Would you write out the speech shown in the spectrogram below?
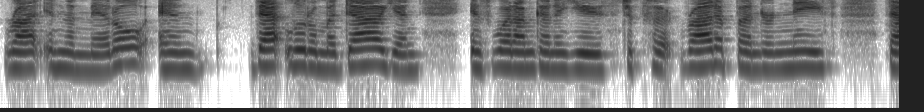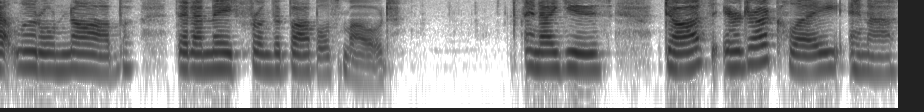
right in the middle. And that little medallion is what I'm going to use to put right up underneath that little knob that I made from the Baubles mold. And I use DAS air dry clay and I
